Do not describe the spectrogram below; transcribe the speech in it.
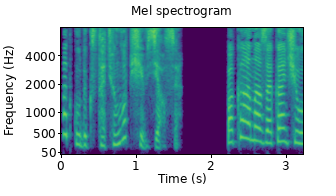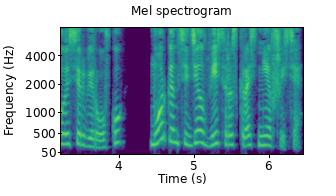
Откуда, кстати, он вообще взялся? Пока она заканчивала сервировку, Морган сидел весь раскрасневшийся.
